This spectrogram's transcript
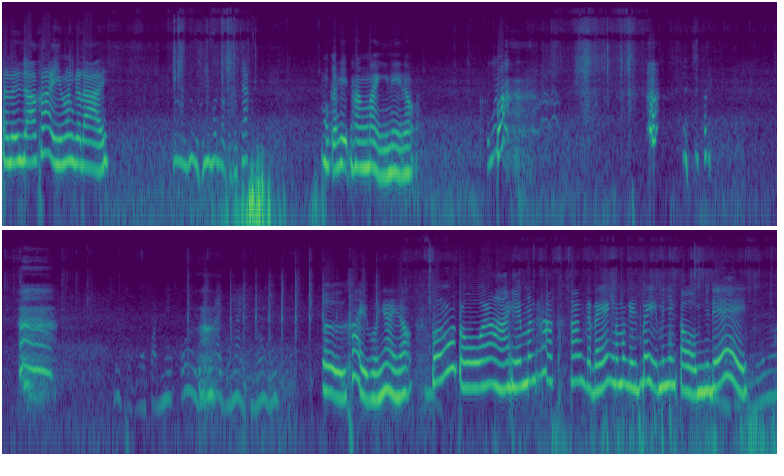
อันนี้จะไข่มันก็ได้เอออยู่ที่มันเราก็บ่จักมันก็เห็ดทางใหม่นี่เนาะโอ้ยว้าเราฟันไม่โอ้ยมันได้บ่ใหญ่พี่น้อง เออไข่บ่ใหญ่เนาะเบิ่งโตนะเห็นมันห่างห่างกระแดงแล้วมันก็เบะมันยังโตมอยู่เด้แล้ว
